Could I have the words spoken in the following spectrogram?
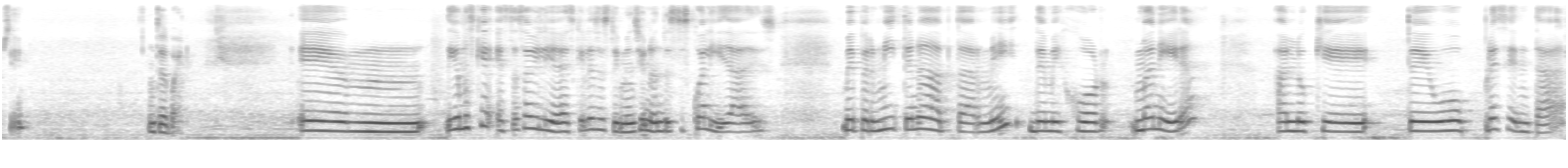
¿sí? Entonces, bueno. Em, digamos que estas habilidades que les estoy mencionando, estas cualidades, me permiten adaptarme de mejor manera a lo que debo presentar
